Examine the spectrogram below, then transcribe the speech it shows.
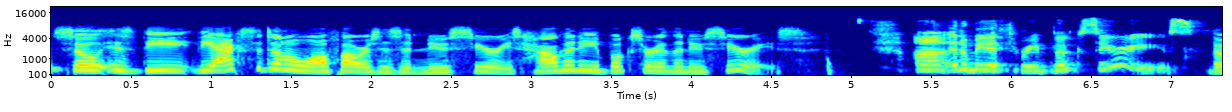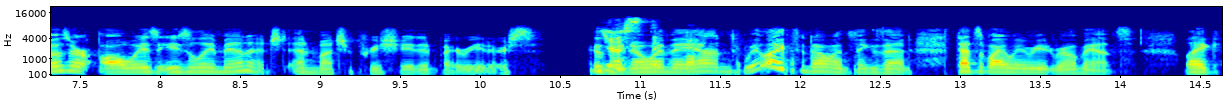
so is the the accidental wallflowers is a new series. How many books are in the new series? Uh, it'll be a three book series. Those are always easily managed and much appreciated by readers because yes, we know when they, they end. We like to know when things end. That's why we read romance. Like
